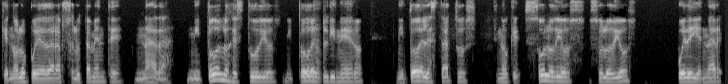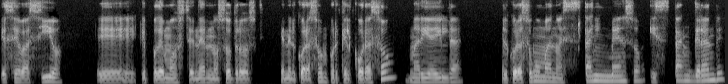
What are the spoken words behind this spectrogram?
que no lo puede dar absolutamente nada, ni todos los estudios, ni todo el dinero, ni todo el estatus, sino que solo Dios, solo Dios puede llenar ese vacío eh, que podemos tener nosotros en el corazón, porque el corazón, María Hilda, el corazón humano es tan inmenso, es tan grande,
